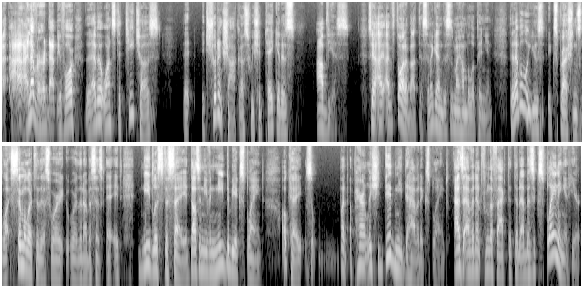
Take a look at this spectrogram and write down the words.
I, I never heard that before, that Eva wants to teach us that it shouldn't shock us. We should take it as obvious. See, I, have thought about this, and again, this is my humble opinion. The Rebbe will use expressions like similar to this, where where the Rebbe says, "It needless to say, it doesn't even need to be explained." Okay, so but apparently she did need to have it explained, as evident from the fact that the Rebbe is explaining it here.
